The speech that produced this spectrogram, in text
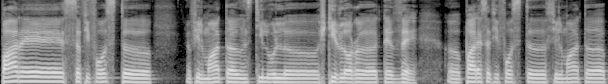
pare să fi fost uh, filmată în stilul uh, știrilor uh, TV. Uh, pare să fi fost uh, filmată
